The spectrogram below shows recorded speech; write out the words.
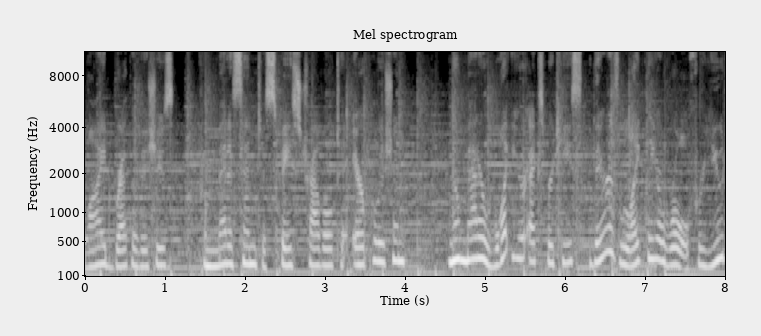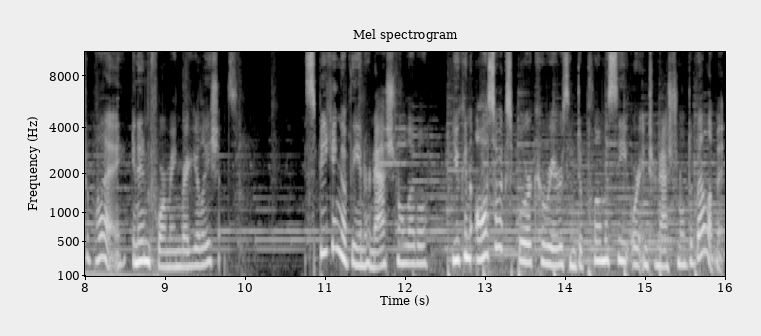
wide breadth of issues, from medicine to space travel to air pollution, no matter what your expertise, there is likely a role for you to play in informing regulations. Speaking of the international level, you can also explore careers in diplomacy or international development,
